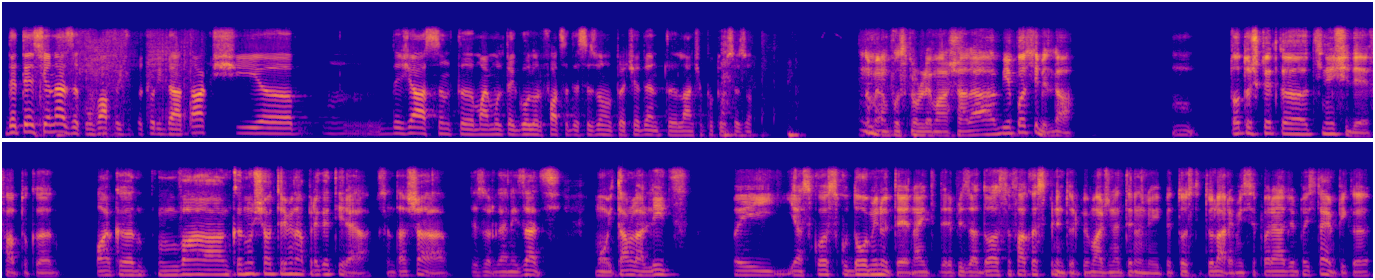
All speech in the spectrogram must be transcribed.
detensionează cumva pe jucătorii de atac și deja sunt mai multe goluri față de sezonul precedent la începutul sezonului. Nu mi-am pus problema așa, dar e posibil, da. Totuși cred că ține și de faptul că parcă cumva încă nu și-au terminat pregătirea. Sunt așa dezorganizați. mă uitam la Leeds, păi i-a scos cu două minute înainte de repriza a doua să facă sprinturi pe marginea terenului, pe toți titulare. Mi se părea, gen, păi stai un pic, că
